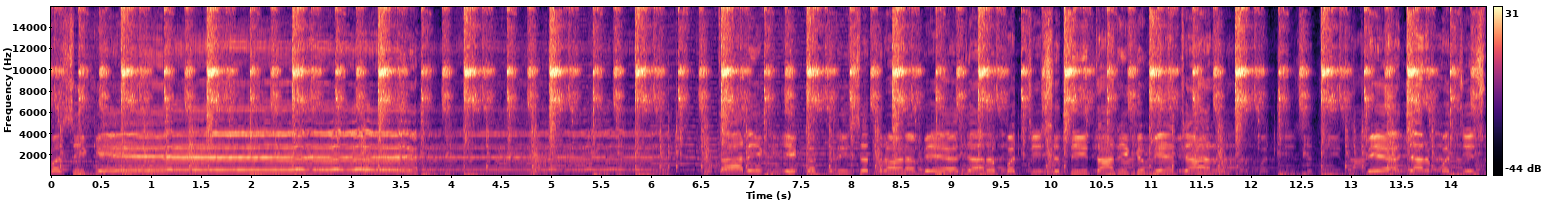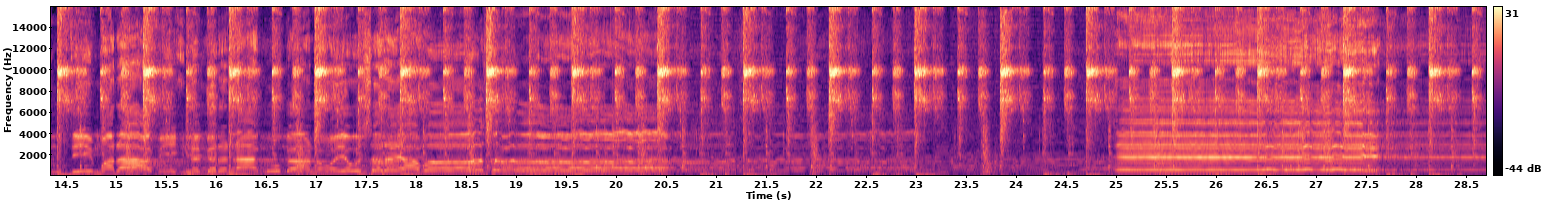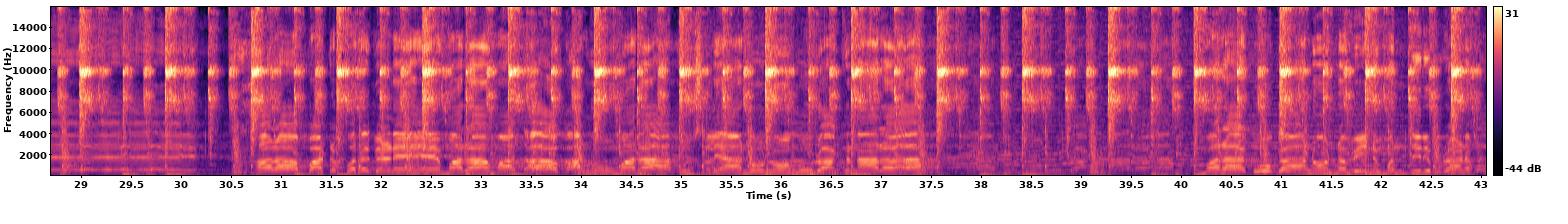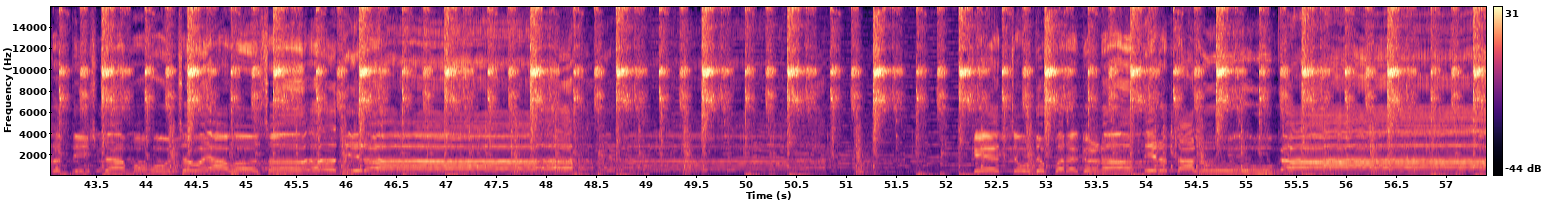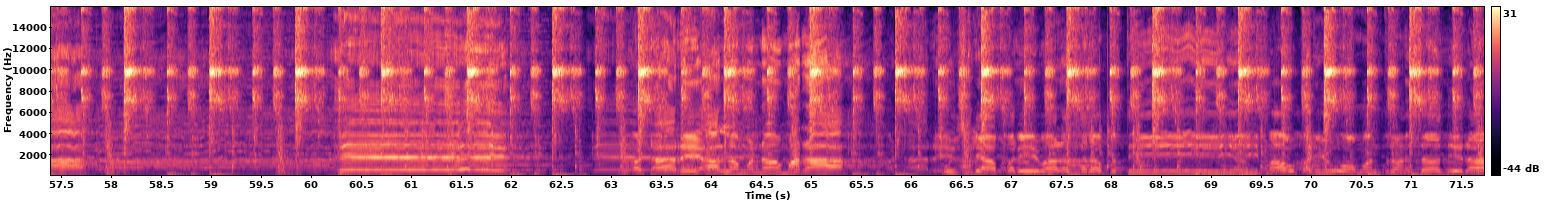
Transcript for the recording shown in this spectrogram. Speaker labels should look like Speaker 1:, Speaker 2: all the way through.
Speaker 1: પછી કે તારીખ એકત્રીસ ત્રણ બે હજાર પચીસથી તારીખ બે ચાર બે હજાર પચીસ સુધી મારા વિઘ્નગરના ગુગાનો અવસર આવશે. હારા પાટ પરગણે મારા માધા ભાનુ, મારા પૂછલ્યાનું નોમું રાખનારા. મારા ગોગાનો નવીન મંદિર પ્રાણ પ્રતિષ્ઠા મહોત્સવ આવસ દેરા કે ચૌદ પરગણા તેર તાલુકા અઢારે આલમ ન મારા પૂછલ્યા પરિવાર તરફથી ભાવ ભર્યું આમંત્રણ સદેરા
